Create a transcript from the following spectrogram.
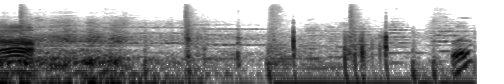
Oh. Well.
